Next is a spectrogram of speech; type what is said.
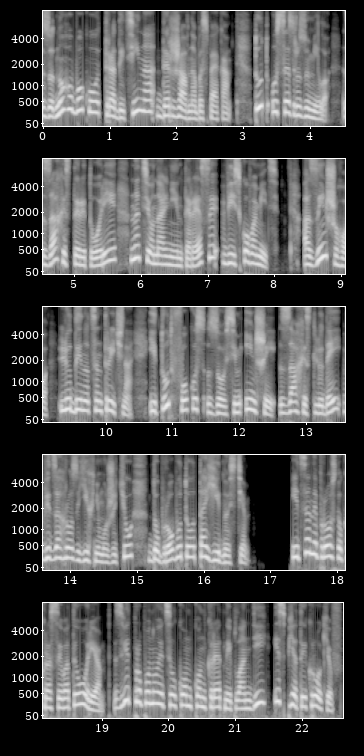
З одного боку, традиційна державна безпека. Тут усе зрозуміло – захист території, національні інтереси, військова міць. А з іншого – людиноцентрична. І тут фокус зовсім інший – захист людей від загроз їхньому життю, добробуту та гідності. І це не просто красива теорія. Звіт пропонує цілком конкретний план дій із п'яти кроків.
